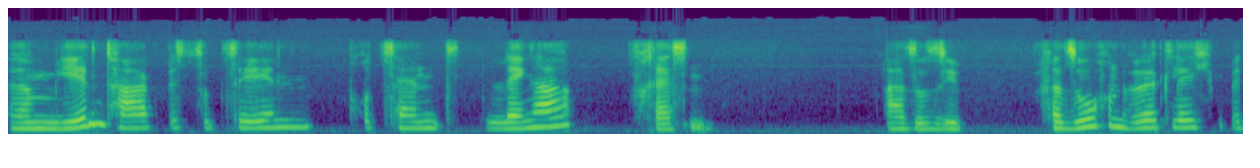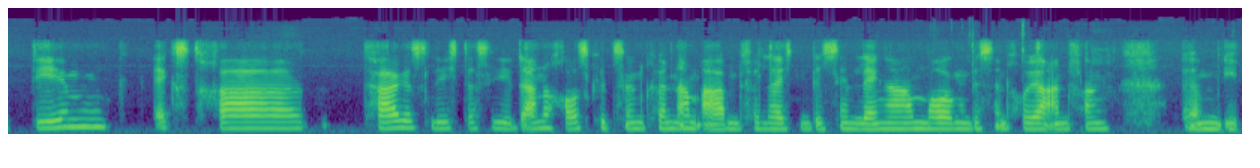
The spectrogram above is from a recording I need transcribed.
ähm, jeden Tag bis zu zehn Prozent länger fressen. Also sie versuchen wirklich mit dem extra Tageslicht, dass sie da noch rauskitzeln können, am Abend vielleicht ein bisschen länger, Morgen ein bisschen früher anfangen, ähm, die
